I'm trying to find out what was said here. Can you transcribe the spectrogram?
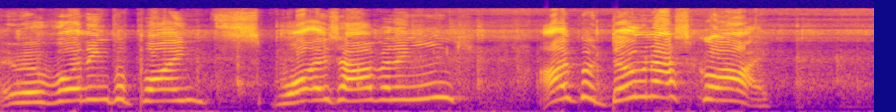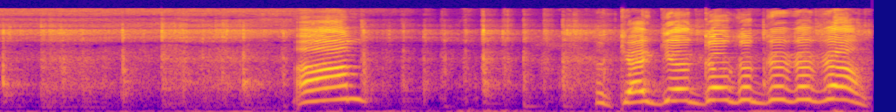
And we're running for points. What is happening? I've got don't ask why. Um, Okay, go, go, go, go, go, go.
